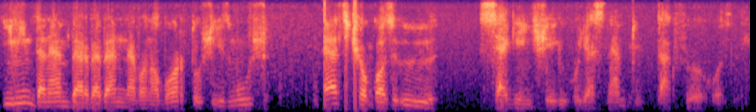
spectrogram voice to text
minden emberben benne van a bartosizmus, ez csak az ő szegénységük, hogy ezt nem tudták fölhozni.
